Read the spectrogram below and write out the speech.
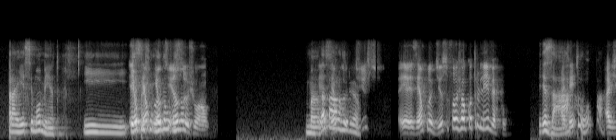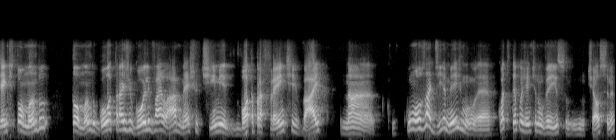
para esse momento. E eu prefiro, eu não, disso, eu não... João. Manda exemplo bala, Rodrigo. Disso, exemplo disso foi o jogo contra o Liverpool. Exato. A gente, a gente tomando tomando gol atrás de gol, ele vai lá, mexe o time, bota para frente, vai na com ousadia mesmo. É, quanto tempo a gente não vê isso no Chelsea, né?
